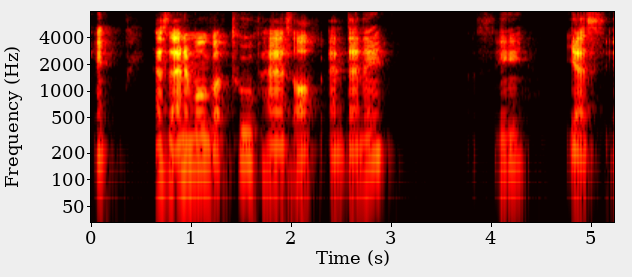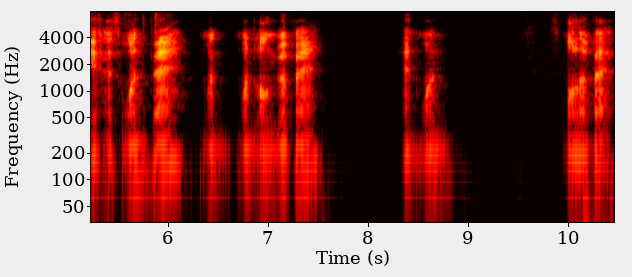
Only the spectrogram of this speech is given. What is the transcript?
Okay, has the animal got two pairs of antennae? Let's see. Yes, it has one pair, one, one longer pair, and one smaller pair.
